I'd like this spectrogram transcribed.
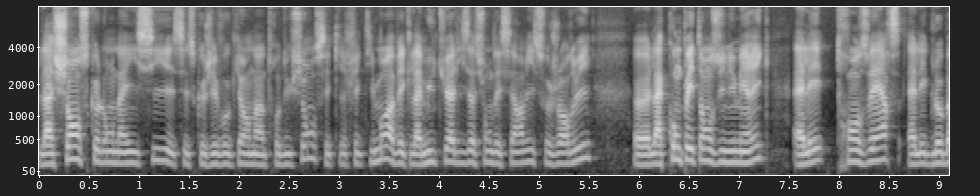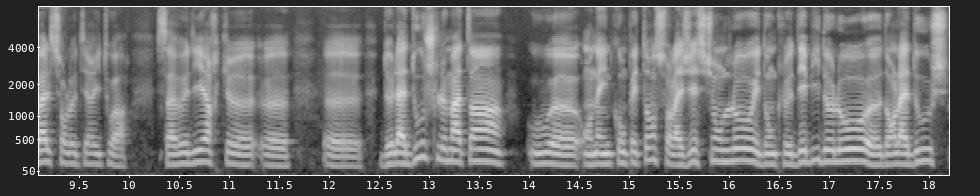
La chance que l'on a ici, et c'est ce que j'évoquais en introduction, c'est qu'effectivement, avec la mutualisation des services aujourd'hui, la compétence du numérique, elle est transverse, elle est globale sur le territoire. Ça veut dire que de la douche le matin où euh, on a une compétence sur la gestion de l'eau et donc le débit de l'eau euh, dans la douche.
